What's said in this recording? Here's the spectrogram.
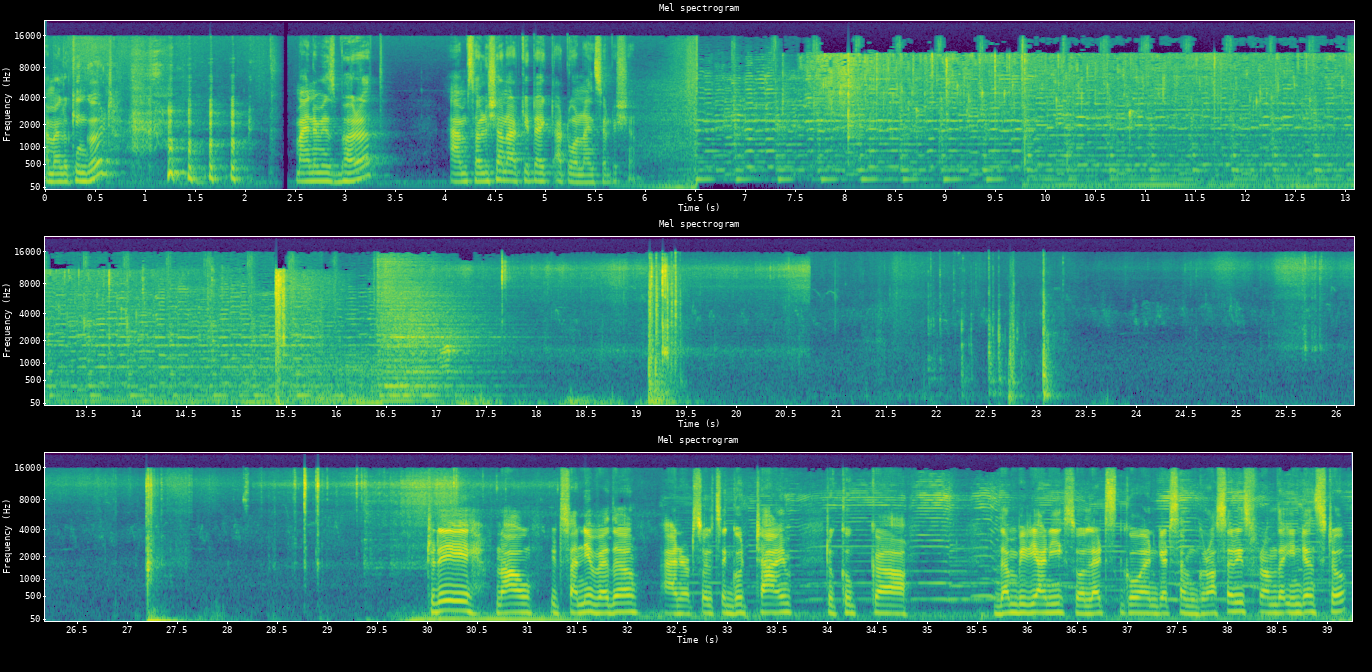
Am I looking good? My name is Bharath. I'm solution architect at o9 Solution. Today, now it's sunny weather and so it's a good time to cook uh, dum biryani. So let's go and get some groceries from the Indian store.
